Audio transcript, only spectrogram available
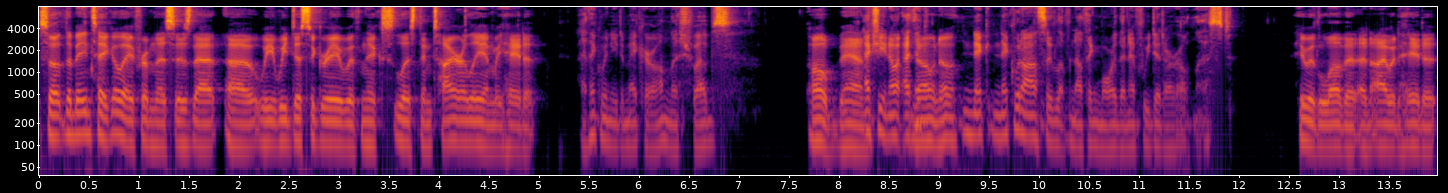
So the main takeaway from this is that uh, we, we disagree with Nick's list entirely and we hate it. I think we need to make our own list, Schwebs. Oh, man. Actually, you know what? I think no, no. Nick, Nick would honestly love nothing more than if we did our own list. He would love it, and I would hate it.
